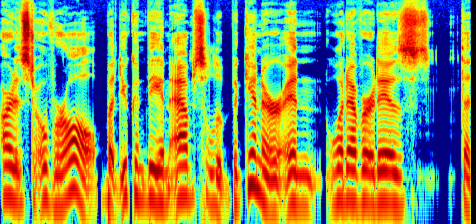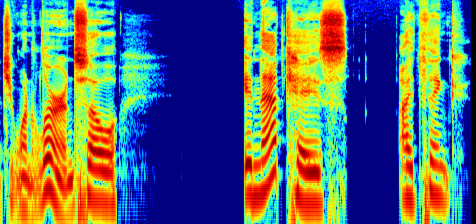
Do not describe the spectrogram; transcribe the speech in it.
artist overall, but you can be an absolute beginner in whatever it is that you want to learn. So in that case, I think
